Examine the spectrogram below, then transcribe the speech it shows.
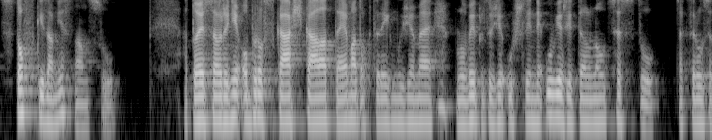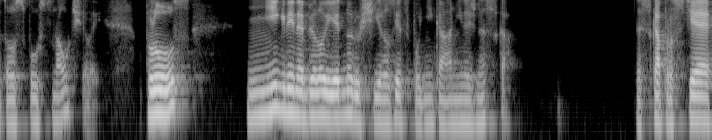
stovky zaměstnanců. A to je samozřejmě obrovská škála témat, o kterých můžeme mluvit, protože ušli neuvěřitelnou cestu, za kterou se toho spoustu naučili. Plus nikdy nebylo jednodušší rozjet podnikání než dneska. Dneska prostě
